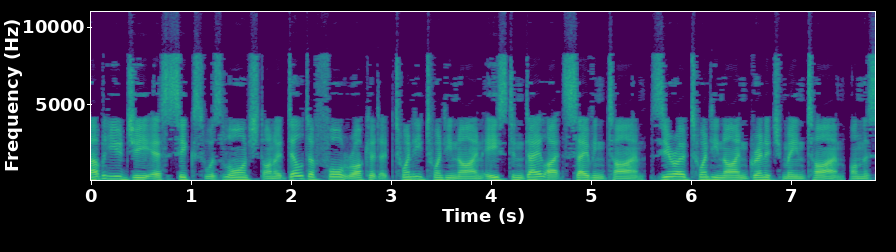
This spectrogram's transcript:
WGS-6 was launched on a Delta IV rocket at 2029 Eastern Daylight Saving Time (029 Greenwich Mean Time) on the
